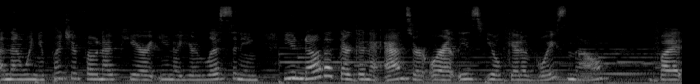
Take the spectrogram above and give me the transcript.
and then when you put your phone up here, you know, you're listening, you know that they're gonna answer, or at least you'll get a voicemail, but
